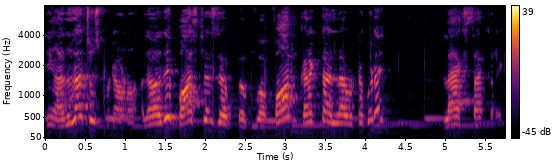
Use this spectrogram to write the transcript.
நீங்க அதுதான் சூஸ் பண்ணி ஆகணும். அதாவது பாஸ்ட் டென்ஸ் ஃபார்ம் கரெக்டா இல்லாவிட்ட கூட லேக்ஸ் தான் correct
